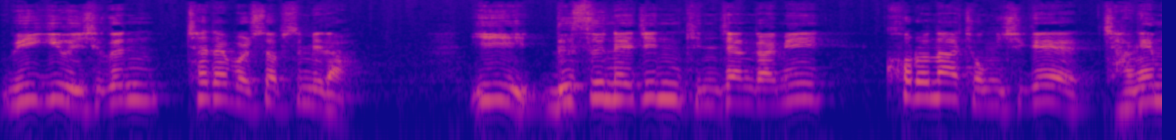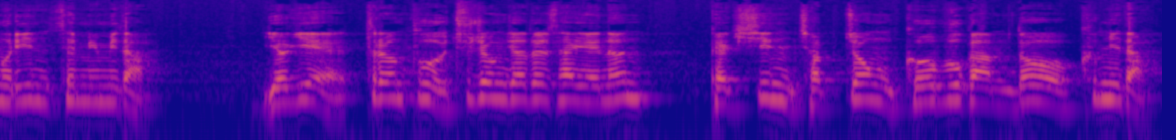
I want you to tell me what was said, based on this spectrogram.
위기의식은 찾아볼 수 없습니다. 이 느슨해진 긴장감이 코로나 종식의 장애물인 셈입니다. 여기에 트럼프 추종자들 사이에는 백신 접종 거부감도 큽니다.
